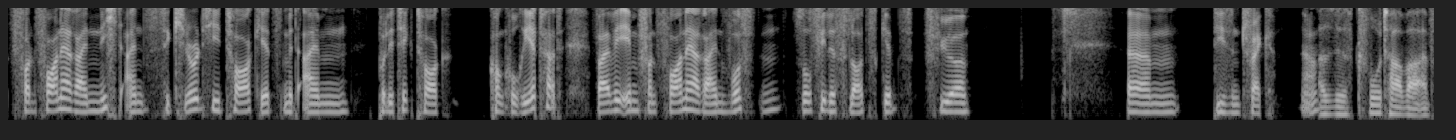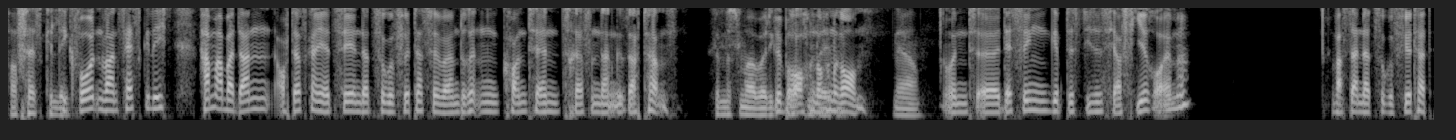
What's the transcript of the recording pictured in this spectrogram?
von vornherein nicht ein Security Talk jetzt mit einem Politik Talk konkurriert hat, weil wir eben von vornherein wussten, so viele Slots gibt's für ähm, diesen Track. Ja. Also das Quota war einfach Die festgelegt. Quoten waren festgelegt, haben aber dann, auch das kann ich erzählen, dazu geführt, dass wir beim dritten Content-Treffen dann gesagt haben, Wir müssen mal über die wir Quoten brauchen noch einen reden. Raum. Ja. Und äh, deswegen gibt es dieses Jahr vier Räume, was dann dazu geführt hat,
